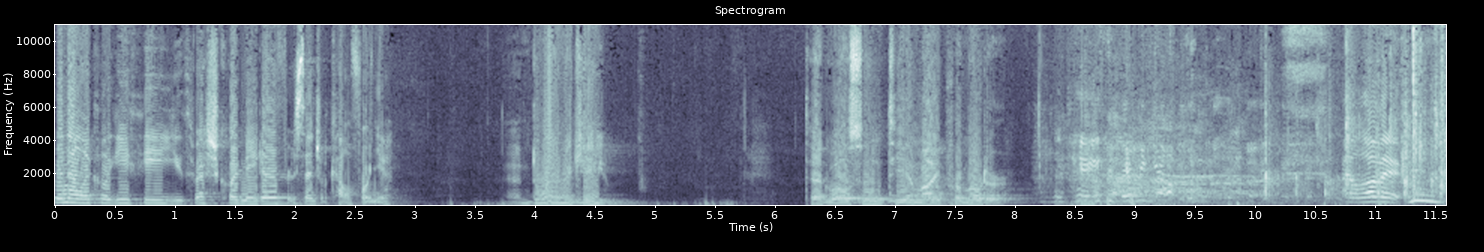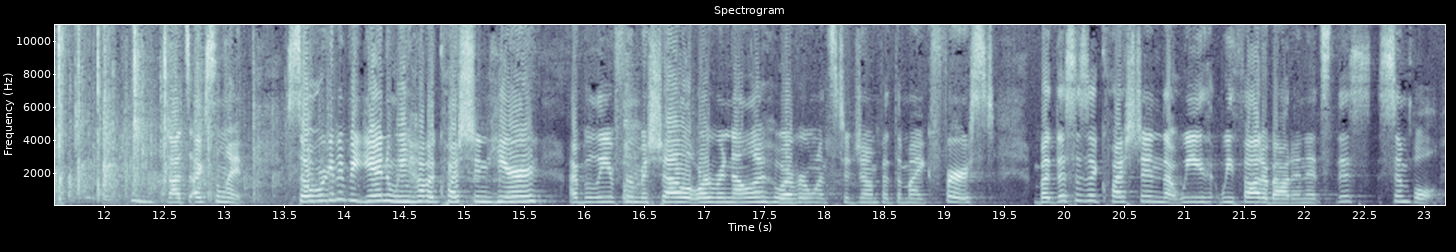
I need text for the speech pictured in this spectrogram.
Ranela Kaligithi, Youth Rush Coordinator for Central California. And Duane McKey. Ted Wilson, TMI Promoter. Okay, there we go. I love it. That's excellent. So we're going to begin. We have a question here, I believe, for Michelle or Ranela, whoever wants to jump at the mic first. But this is a question that we, we thought about, and it's this simple.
